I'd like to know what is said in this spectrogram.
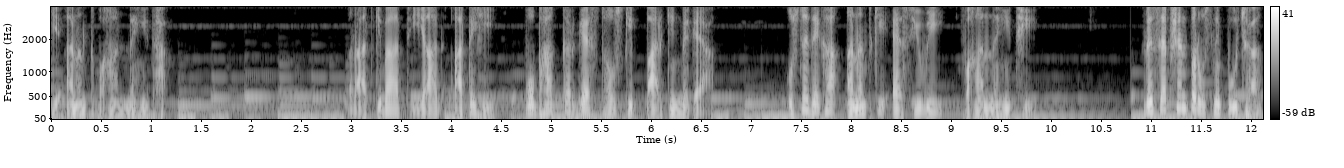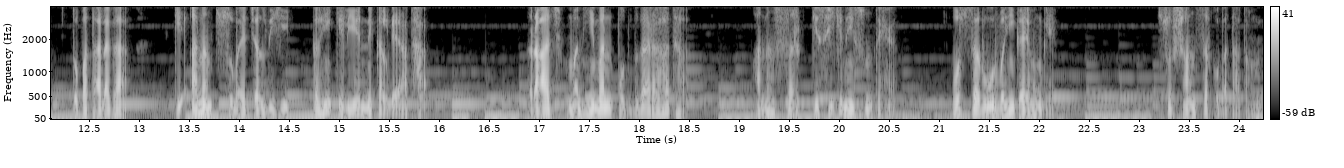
कि अनंत वहाँ नहीं था। रात की बात याद आते ही वो भागकर गेस्ट हाउस की पार्किंग में गया। उसने देखा अनंत की एसयूवी वहाँ नहीं थी। रिसेप्शन पर उसने पूछा तो पता लगा कि अनंत सुबह जल्दी ही कहीं के लिए निकल गया था। राज मन ही मन पुदबुदा रहा था। अनंत सर किसी की नहीं सुनते हैं। वो ज़रूर वहीं गए होंगे। सुशांत सर को बताता हूँ।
